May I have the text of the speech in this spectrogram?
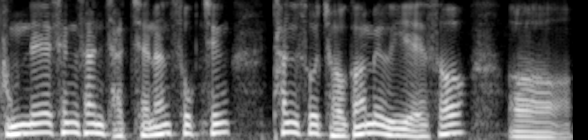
국내 생산 자체는 속칭 탄소 저감에 의해서 어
